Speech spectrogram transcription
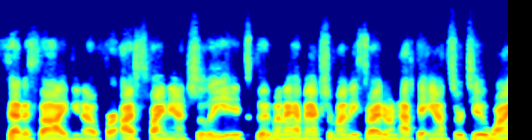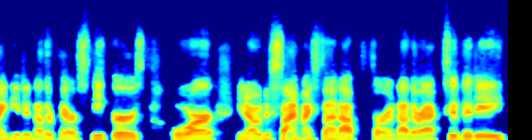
set aside. You know for us financially it's good when i have my extra money so i don't have to answer to why i need another pair of sneakers or you know to sign my son up for another activity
